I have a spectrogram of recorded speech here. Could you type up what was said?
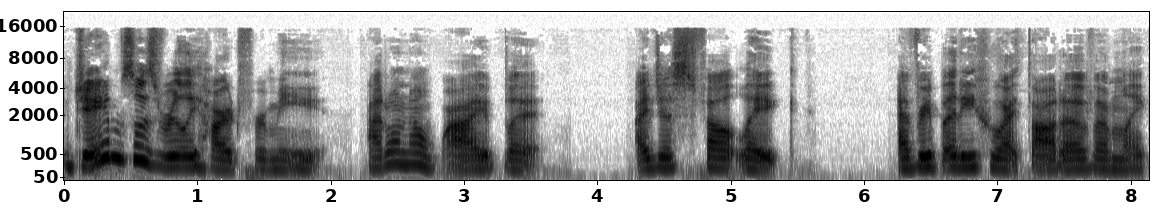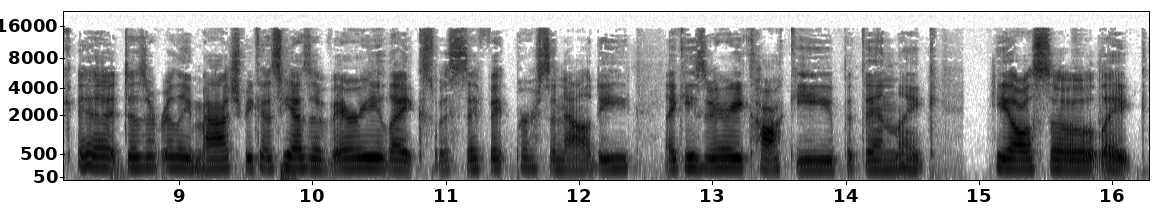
yeah. James was really hard for me I don't know why, but I just felt like everybody who I thought of, I'm like, eh, it doesn't really match because he has a very like specific personality. Like he's very cocky, but then like he also like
